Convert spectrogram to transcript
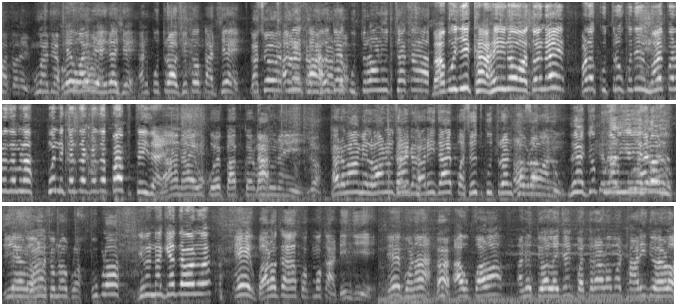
વાંધો નહીં. હું આ બેઠો એ છું. બેહી રહેશે અને કૂતરો આવશે તો કાઢશે. કશો અને નહીં, તો કૂતરાનું જ છે બાબુજી ખાહી નો વાતો નહીં. પણ કૂતરું કુદી મોય પર હમણાં પુણ્ય કરતા કરતા પાપ થઈ જાય. ના ના એવું કોઈ પાપ કરવાનું નહીં. ઠરવા મેલવાનું છે ઠરી જાય પછી જ કૂતરાને ખવડાવવાનું. લે જો પૂરા લઈ હેડવાનું જી હેડો. સોમલા ઉપડો. ઉપડો. જીવનના ઘેર જવાનું હે? એ ભાડો કે આ કોકમાં કાઢીને જીએ એ ભણા આ ઉપાડો અને ત્યાં લઈ જઈને પતરાળોમાં ઠારી દો હેડો.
